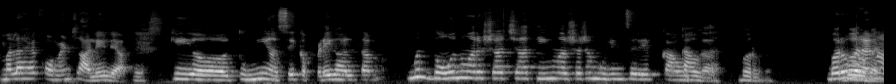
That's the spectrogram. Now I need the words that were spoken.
मला ह्या कॉमेंट्स आलेल्या की तुम्ही असे कपडे घालता मग दोन वर्षाच्या तीन वर्षाच्या मुलींचे रेप का होतात बरोबर बरोबर आहे ना.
